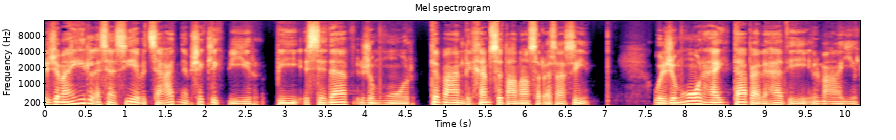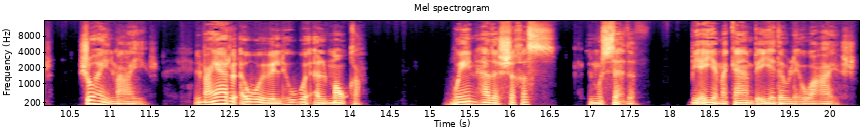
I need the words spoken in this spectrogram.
الجماهير الأساسية بتساعدنا بشكل كبير باستهداف جمهور تبعا لخمسة عناصر أساسية. والجمهور هاي تابع لهذه المعايير. شو هاي المعايير؟ المعيار الأول اللي هو الموقع. وين هذا الشخص المستهدف؟ بأي مكان بأي دولة هو عايش؟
